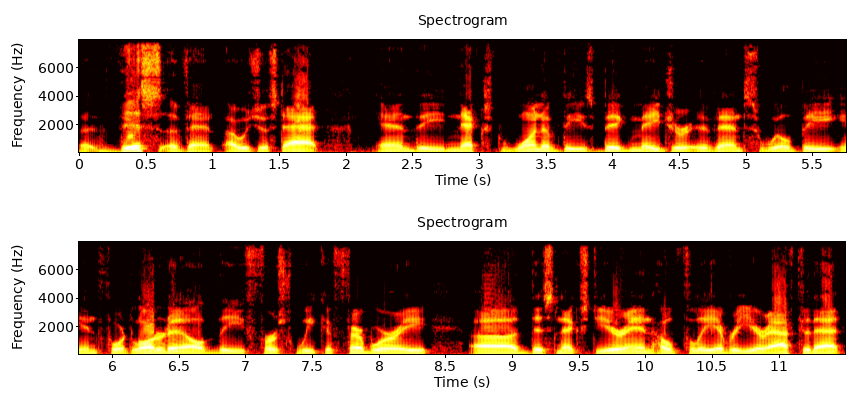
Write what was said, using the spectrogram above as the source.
uh, this event I was just at. And the next one of these big major events will be in Fort Lauderdale the first week of February uh, this next year, and hopefully every year after that.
